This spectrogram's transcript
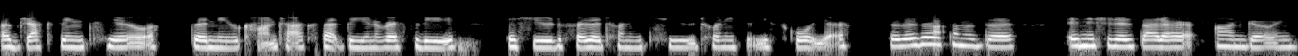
objecting to the new contracts that the university issued for the 22 23 school year. So, those are some of the initiatives that are ongoing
